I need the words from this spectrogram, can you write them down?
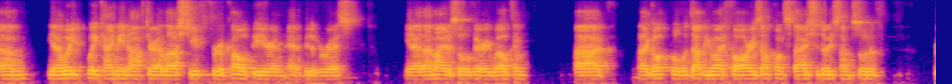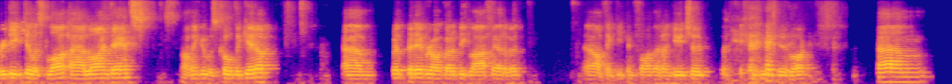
Um, you know, we, we came in after our last shift for a cold beer and, and a bit of a rest. You know, they made us all very welcome. Uh, they got all the WA Fireys up on stage to do some sort of ridiculous li uh, line dance. I think it was called the Get Up. Um, but, but everyone got a big laugh out of it. Uh, I think you can find that on YouTube if you'd like. Um,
